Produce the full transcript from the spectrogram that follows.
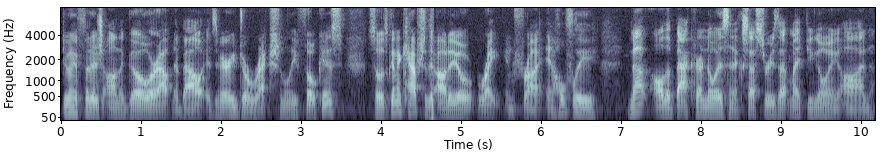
doing footage on the go or out and about. It's very directionally focused. So it's going to capture the audio right in front and hopefully not all the background noise and accessories that might be going on.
